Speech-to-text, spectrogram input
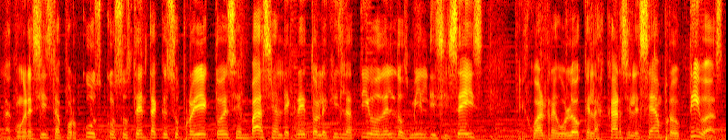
La congresista por Cusco sustenta que su proyecto es en base al decreto legislativo del 2016, el cual reguló que las cárceles sean productivas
